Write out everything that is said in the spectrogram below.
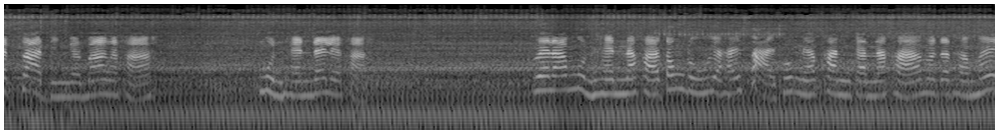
บบสาดดินกันบ้างนะคะ หมุนแฮนด์ได้เลยค่ะ เวลาหมุนแฮนด์นะคะ ต้องดูอย่าให้สายพวกนี้พันกันนะคะ มันจะทำให้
